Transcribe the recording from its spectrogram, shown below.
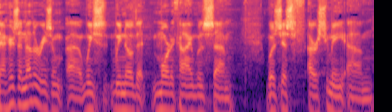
Now, here's another reason uh, we, we know that Mordecai was, um, was just, or excuse me, um,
